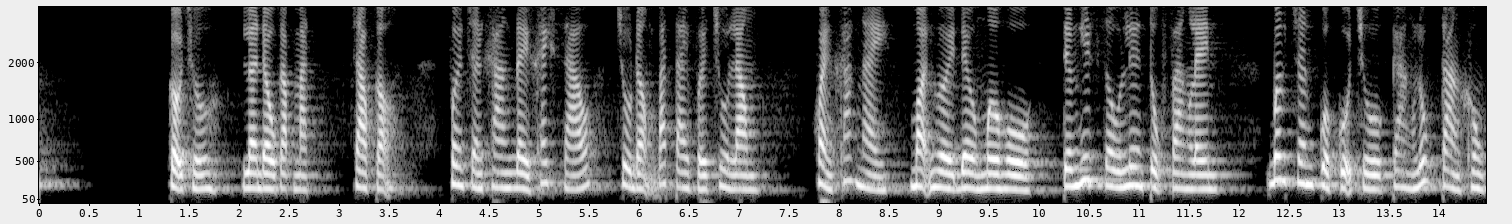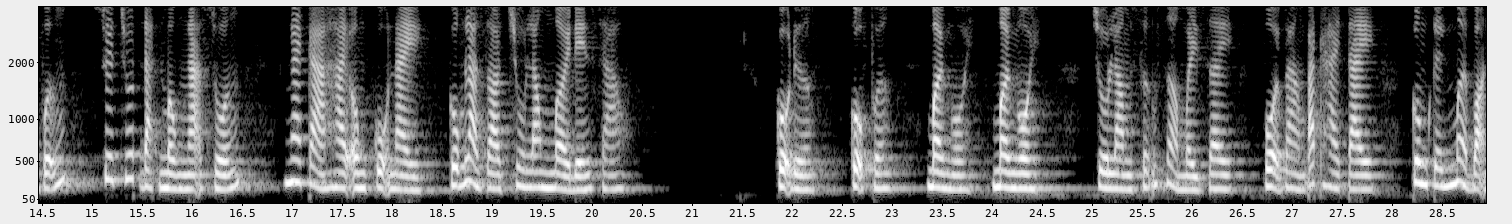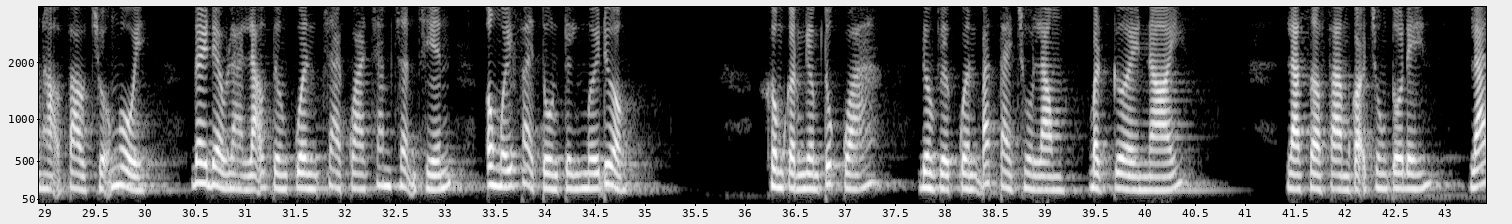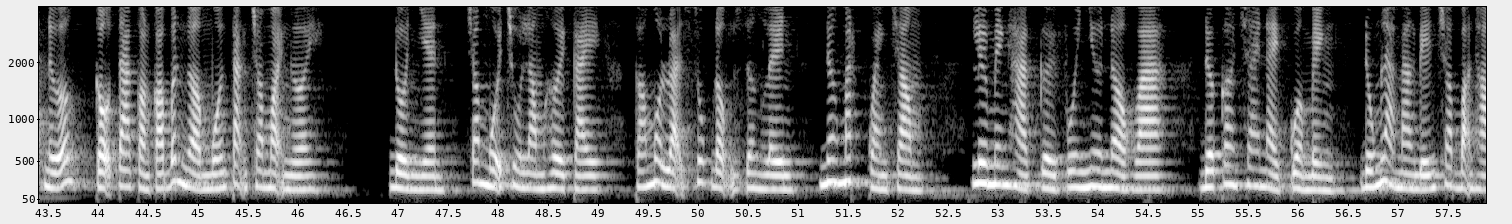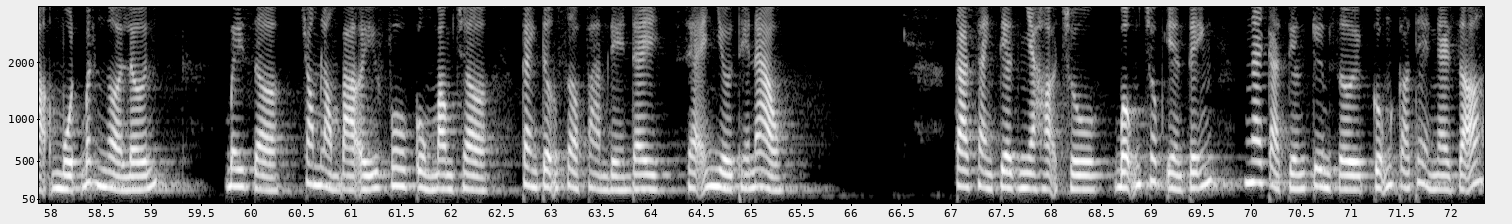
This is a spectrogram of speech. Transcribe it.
Cậu chú, lần đầu gặp mặt, chào cậu. Phương Trần Khang đầy khách sáo, chủ động bắt tay với chủ Long. Khoảnh khắc này, mọi người đều mơ hồ, tiếng hít sâu liên tục vang lên. Bước chân của cụ chú càng lúc càng không vững, suýt chút đặt mông ngã xuống. Ngay cả hai ông cụ này cũng là do Chu Long mời đến sao? Cụ Đường, cụ Phương, mời ngồi, mời ngồi. Chu Long sững sờ mấy giây, vội vàng bắt hai tay, cung kính mời bọn họ vào chỗ ngồi. Đây đều là lão tướng quân trải qua trăm trận chiến, ông ấy phải tôn kính mới được. Không cần nghiêm túc quá. Đường Việt Quân bắt tay chùa lòng, bật cười nói. Là sở phàm gọi chúng tôi đến. Lát nữa, cậu ta còn có bất ngờ muốn tặng cho mọi người. Đột nhiên, trong mũi chùa lòng hơi cay, có một loại xúc động dâng lên, nước mắt quanh tròng. Lưu Minh Hà cười vui như nở hoa. Đứa con trai này của mình đúng là mang đến cho bọn họ một bất ngờ lớn. Bây giờ, trong lòng bà ấy vô cùng mong chờ cảnh tượng sở phàm đến đây sẽ như thế nào. Cả sảnh tiệc nhà họ trù bỗng chốc yên tĩnh, ngay cả tiếng kim rơi cũng có thể nghe rõ.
